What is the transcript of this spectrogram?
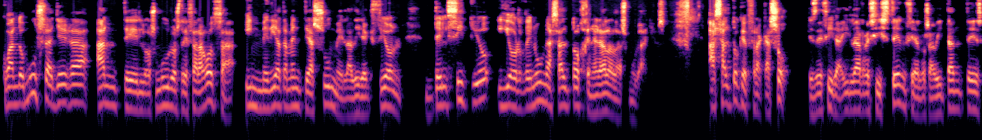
Cuando Musa llega ante los muros de Zaragoza, inmediatamente asume la dirección del sitio y ordenó un asalto general a las murallas. Asalto que fracasó, es decir, ahí la resistencia de los habitantes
